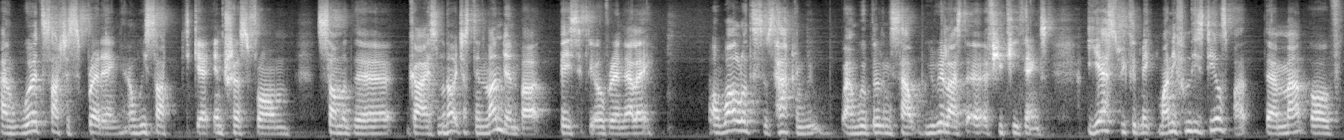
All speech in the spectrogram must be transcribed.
And word started spreading, and we started to get interest from some of the guys, not just in London, but basically over in LA. And while all this was happening, we, and we were building this out, we realized a few key things. Yes, we could make money from these deals, but the amount of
